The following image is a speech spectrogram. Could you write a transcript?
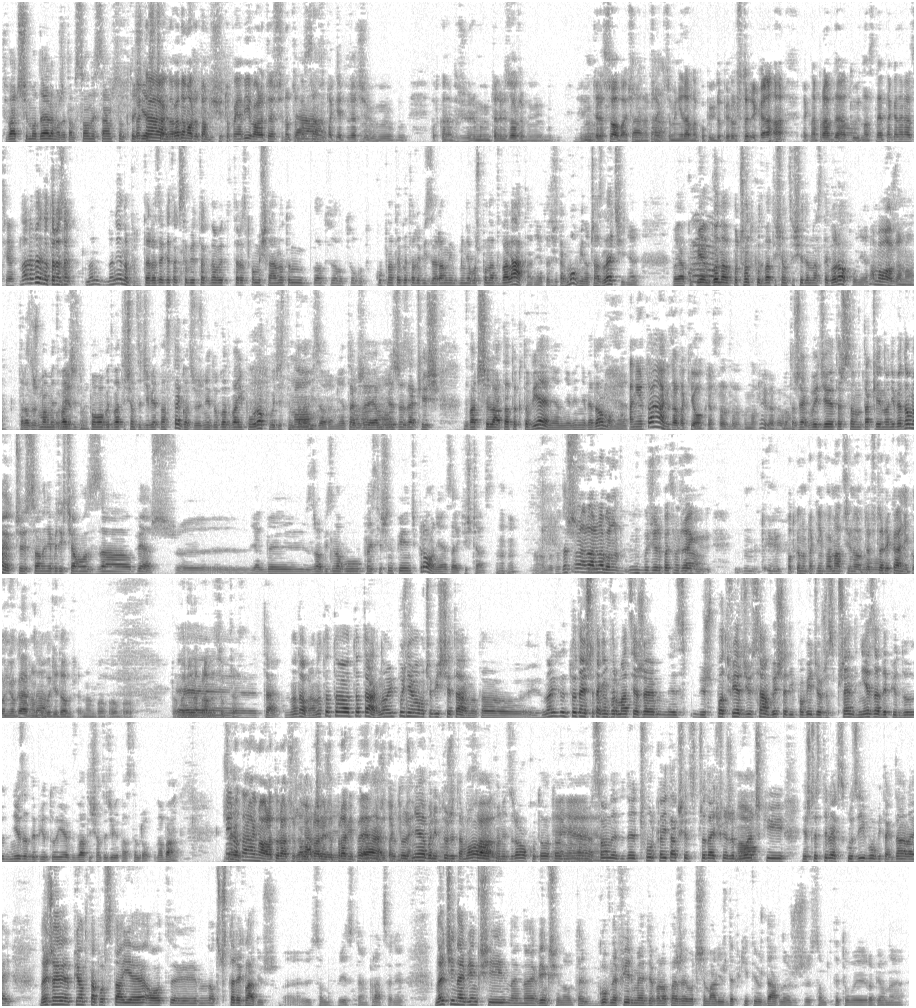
dwa, trzy modele, może tam Sony, Samsung, ktoś Tak, jeszcze. tak, no wiadomo, że tam gdzieś się to pojawiło, ale też no to Tak. sensu takie rzeczy y, pod kątem, że mówimy telewizorze, się interesować. tak, nie? No, człowiek tak. w sumie niedawno kupił dopiero 4K, tak naprawdę, a No. tu już następna generacja. No ale wiem, no teraz jak, no, no nie no, teraz jak ja tak sobie tak nawet teraz pomyślałem, no to od, od, od kupna tego telewizora mi minęło już ponad dwa lata, nie? To się tak mówi, no czas leci, nie? Bo ja kupiłem go na początku 2017 roku, nie? No może, no. Teraz już mamy dwa, połowę 2019, to już niedługo 2,5 roku będzie z tym No. telewizorem, nie? Także No, ja no. mówię, że za jakieś 2-3 lata to kto wie, nie, nie, nie wiadomo, nie? A nie tak, za taki okres to, to możliwe, Bo pewno. też jak wyjdzie, też są takie, no nie wiadomo, jak, czy Sony nie będzie chciało za, wiesz, yy, jakby zrobić znowu PlayStation 5 Pro, nie? Za jakiś czas. Mhm. No, bo to też... No, ale no, bo no, myślę, że powiedzmy, że jak, Tak. y, pod kątem takiej informacji, no, te No. 4K niech oni ogarną, to Tak. będzie dobrze, no bo, bo, bo to będzie naprawdę sukces. Eee, tak, no dobra, no to, to, to tak, no i później mam oczywiście tak, no to, no i tutaj jeszcze taka informacja, że już potwierdził sam, wyszedł i powiedział, że sprzęt nie, zadebiutu, nie zadebiutuje w 2019 roku, na bank. Nie no tak, no ale to raczej że było prawie, że prawie pewne, tak, że tak to, nie to będzie. nie, bo niektórzy no, tam, o, koniec roku, to, to Nie, nie, nie, nie. Sony y, czwórka i tak się sprzedaje świeże No. bułeczki, jeszcze jest tyle ekskluzywów i tak dalej. No i że piątka powstaje od, od czterech lat już są, jest tam praca, nie? No i ci najwięksi, naj, najwięksi, no, te główne firmy, deweloperzy otrzymali już devkity już dawno, już są tytuły robione.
